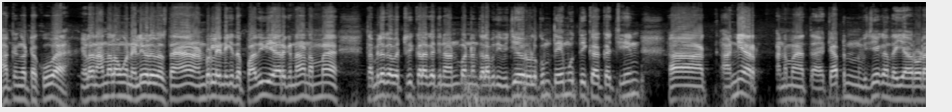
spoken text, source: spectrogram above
ஆக்கங்கட்ட கூவ. எல்லாம் நான் தான் உங்கள் நெல்லிவலை பேசுகிறேன் நண்பர்கள் இன்றைக்கி இந்த பதிவு யாருக்குன்னா நம்ம தமிழக வெற்றி கழகத்தின் அன்பண்ணன் தளபதி விஜய் அவர்களுக்கும் தேமுதிக கட்சியின் அந்நியார் நம்ம த கேப்டன் விஜயகாந்த் ஐயா அவரோட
